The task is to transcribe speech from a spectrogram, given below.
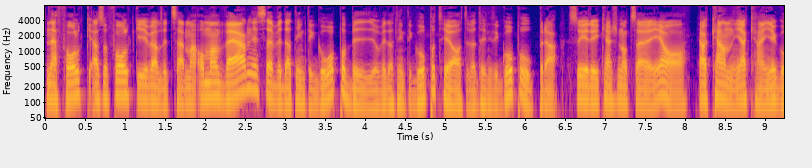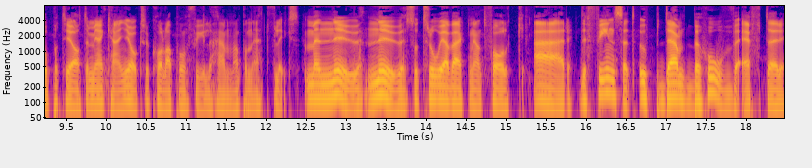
när folk, alltså folk är ju väldigt såhär, om man vänjer sig vid att inte gå på bio, vid att inte gå på teater, vid att inte gå på opera Så är det ju kanske något såhär, ja, jag kan, jag kan ju gå på teater men jag kan ju också kolla på en film hemma på Netflix. Men nu, nu så tror jag verkligen att folk är, det finns ett uppdämt behov efter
